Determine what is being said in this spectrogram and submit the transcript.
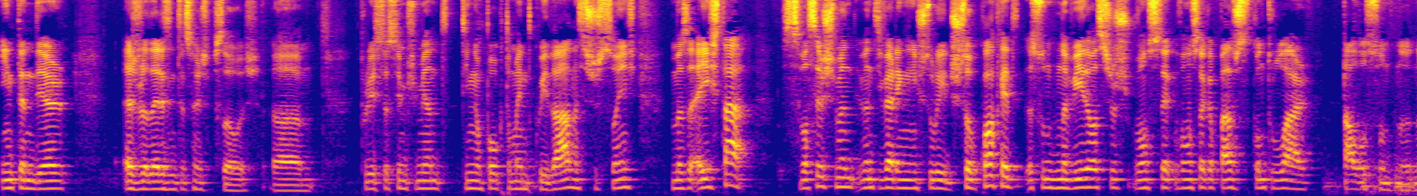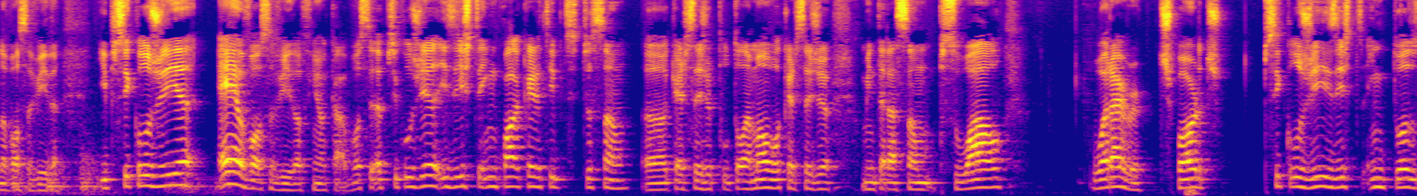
entender as verdadeiras intenções de pessoas. Uh, por isso eu simplesmente tinha um pouco também de cuidado nessas sessões, mas aí está. Se vocês se mantiverem instruídos sobre qualquer assunto na vida, vocês vão ser, vão ser capazes de controlar tal assunto na, na vossa vida. E psicologia é a vossa vida, ao fim e ao cabo. Você, a psicologia existe em qualquer tipo de situação, uh, quer seja pelo telemóvel, quer seja uma interação pessoal, whatever, desportos. Psicologia existe em todo,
